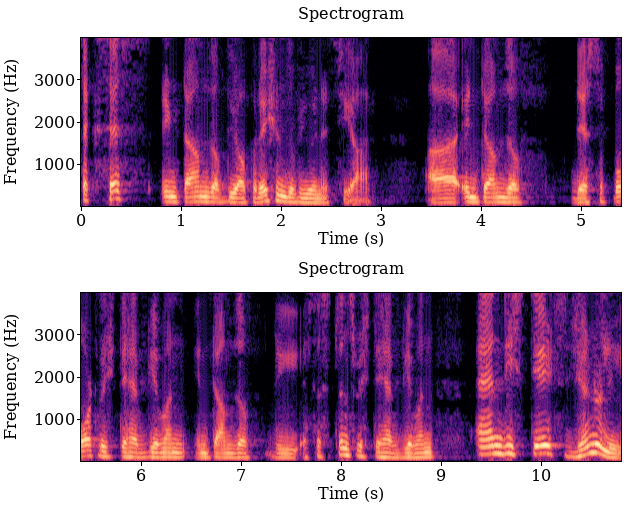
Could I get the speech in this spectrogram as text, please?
insistence given and the states generally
